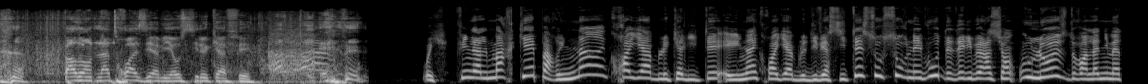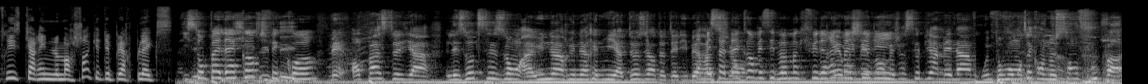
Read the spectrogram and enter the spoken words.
Pardon, la troisième, il y a aussi le café. Oui, finale marquée par une incroyable qualité et une incroyable diversité. Sou- Souvenez-vous des délibérations houleuses devant l'animatrice Karine Le Marchand qui était perplexe. Ils sont pas d'accord, tu fais quoi? Mais on passe de il y a les autres saisons à 1 heure, 1 heure et demie, à 2 heures de Non, mais délibération. ça d'accord, mais c'est pas moi qui fais des Mais règles, oui, ma mais bon, chérie. mais je sais bien, mais là, oui, pour vous montrer qu'on ne s'en fout pas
